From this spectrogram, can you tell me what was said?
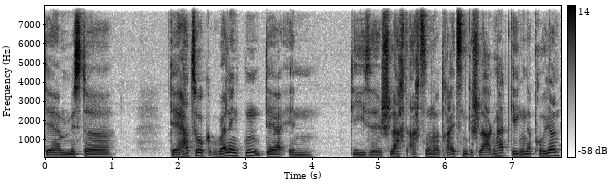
der Mr. der Herzog Wellington, der in diese Schlacht 1813 geschlagen hat gegen Napoleon,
